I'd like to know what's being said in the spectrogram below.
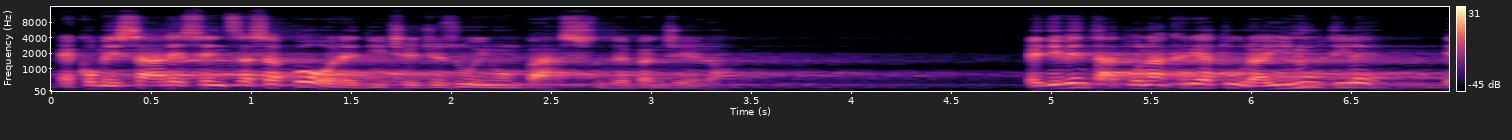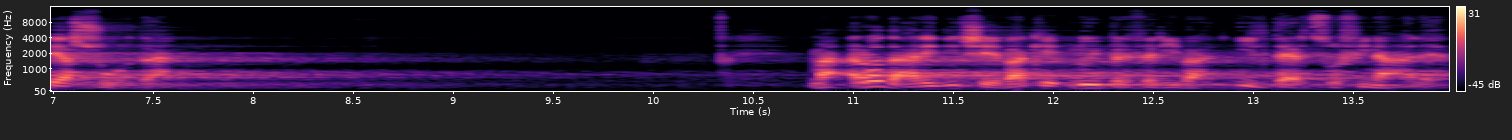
È come sale senza sapore, dice Gesù in un passo del Vangelo. È diventato una creatura inutile e assurda. Ma Rodari diceva che lui preferiva il terzo finale,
